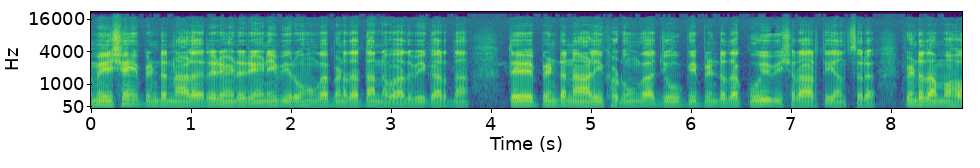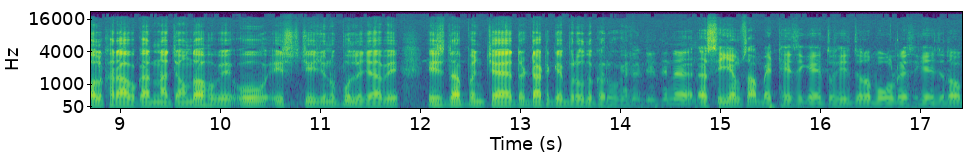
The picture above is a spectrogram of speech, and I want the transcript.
ਹਮੇਸ਼ਾ ਹੀ ਪਿੰਡ ਨਾਲ ਰਹਿਣ ਰਹਿਣੀ ਵੀ ਰਹੂੰਗਾ, ਪਿੰਡ ਦਾ ਧੰਨਵਾਦ ਵੀ ਕਰਦਾ ਤੇ ਪਿੰਡ ਨਾਲ ਹੀ ਖੜੂੰਗਾ, ਜੋ ਕਿ ਪਿੰਡ ਦਾ ਕੋਈ ਵੀ ਸ਼ਰਾਰਤੀ ਅੰਸਰ ਪਿੰਡ ਦਾ ਮਾਹੌਲ ਖਰਾਬ ਕਰਨਾ ਚਾਹੁੰਦਾ ਹੋਵੇ ਉਹ ਇਸ ਚੀਜ਼ ਨੂੰ ਭੁੱਲ ਜਾਵੇ ਇਸ ਦਾ ਪੰਚਾਇਤ ਡਟ ਕੇ ਵਿਰੋਧ ਕਰੂਗੀ। ਜਿਸ ਦਿਨ ਸੀਐਮ ਸਾਹਿਬ ਬੈਠੇ ਸੀਗੇ ਤੁਸੀਂ ਜਦੋਂ ਬੋਲ ਰਹੇ ਸੀਗੇ ਜਦੋਂ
